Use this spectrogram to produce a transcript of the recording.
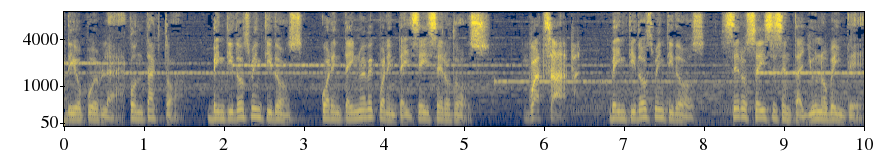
Radio Puebla. Contacto 2222 494602. WhatsApp 2222 066120.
